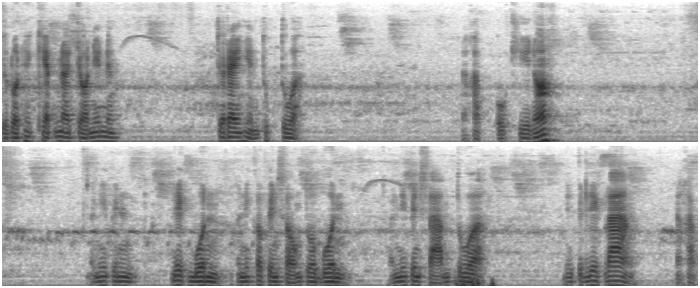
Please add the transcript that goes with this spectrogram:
จะลดให้แคปหน้าจอนิดนึง จะได้เห็นทุกตัวนะครับโอเคเนาะอันนี้เป็นเลขบน อันนี้ก็เป็นสองตัวบน อันนี้เป็นสามตัว นี่เป็นเลขล่างนะครับ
